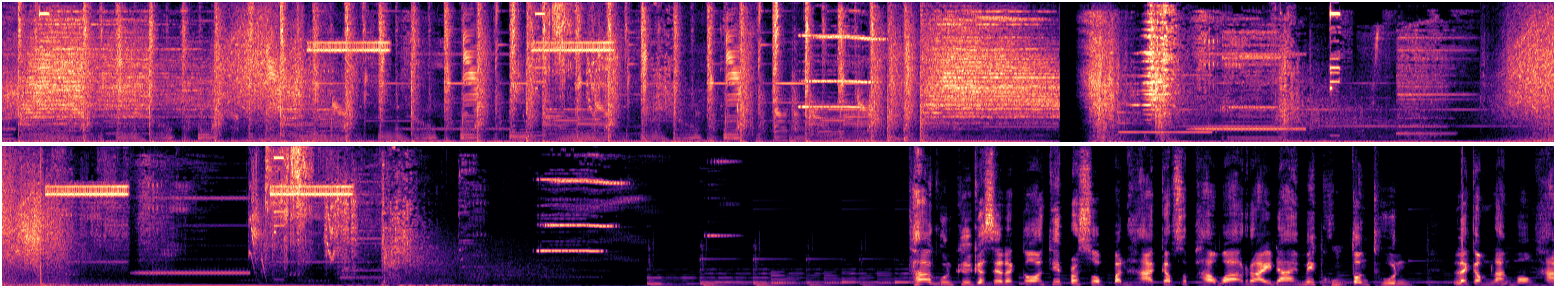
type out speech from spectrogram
you. ถ้าคุณคือเกษตรกรที่ประสบปัญหากับสภาวะรายได้ไม่คุ้มต้นทุน และกำลังมองหา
